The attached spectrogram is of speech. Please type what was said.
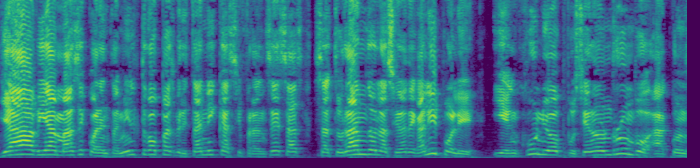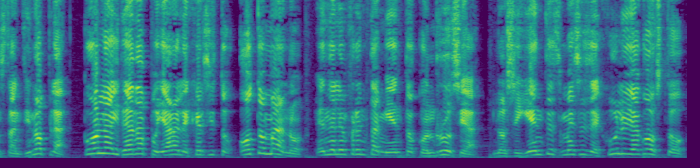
ya había más de 40.000 tropas británicas y francesas saturando la ciudad de Galípoli y en junio pusieron rumbo a Constantinopla con la idea de apoyar al ejército otomano en el enfrentamiento con Rusia. Los siguientes meses de julio y agosto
